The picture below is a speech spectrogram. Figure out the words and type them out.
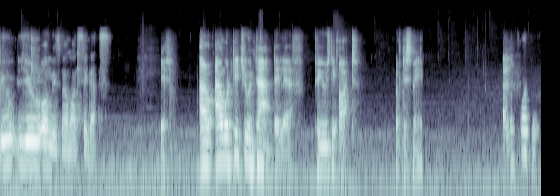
You you only smell monster guts. Yes. I, I will teach you in time, they left, to use the art of dismay. I look forward to it.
